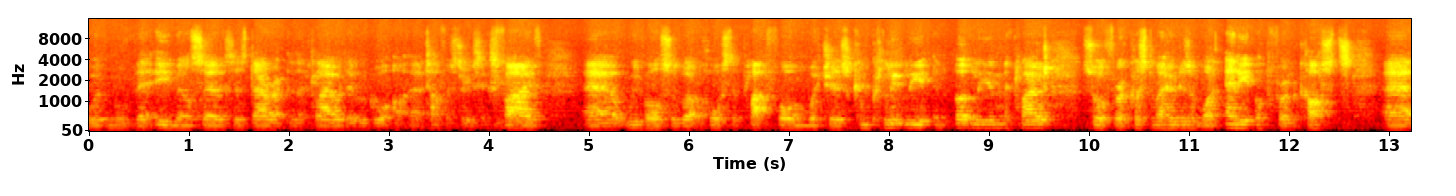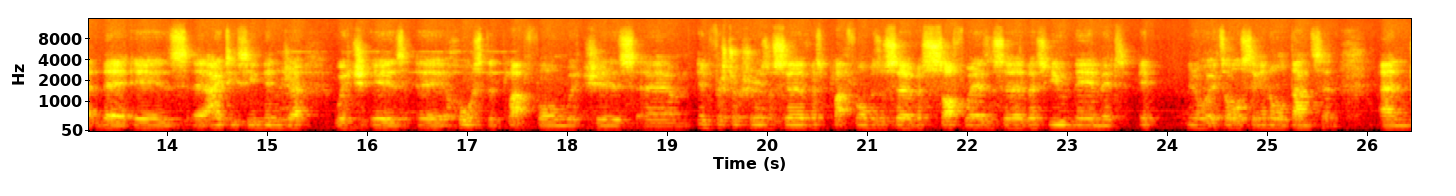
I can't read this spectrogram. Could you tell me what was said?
would move their email services direct to the cloud. They would go uh, to Office 365. Uh, we've also got a hosted platform which is completely and utterly in the cloud. So for a customer who doesn't want any upfront costs, uh, there is uh, ITC Ninja, which is a hosted platform, which is um, infrastructure as a service, platform as a service, software as a service, you name it. It you know it's all singing, all dancing, and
